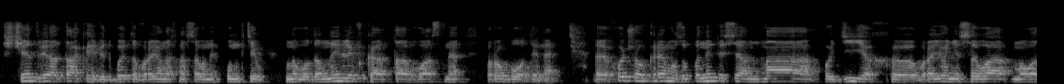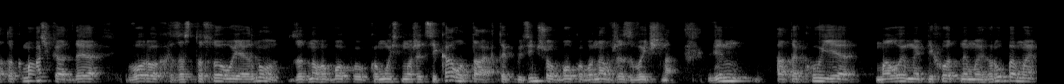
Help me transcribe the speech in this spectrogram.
Ще дві атаки відбито в районах населених пунктів Новоданилівка та власне Роботине. Е, Хочу окремо зупинитися на подіях е, в районі села Мала Токмачка, де ворог застосовує ну з одного боку комусь може цікаву тактику, з іншого боку, вона вже звична. Він атакує малими піхотними групами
